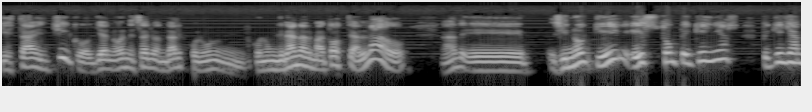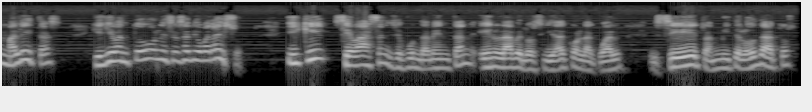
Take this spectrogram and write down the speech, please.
que está en chico, ya no es necesario andar con un, con un gran armatoste al lado. Eh, sino que son pequeñas, pequeñas maletas que llevan todo lo necesario para eso y que se basan y se fundamentan en la velocidad con la cual se transmiten los datos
